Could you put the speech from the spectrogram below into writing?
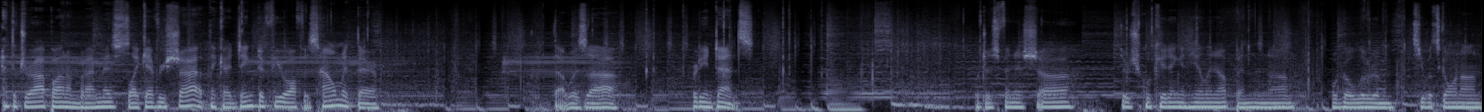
Had to drop on him, but I missed like every shot. I think I dinked a few off his helmet there. That was uh pretty intense. We'll just finish uh surgical kitting and healing up and then um, we'll go loot him, see what's going on.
